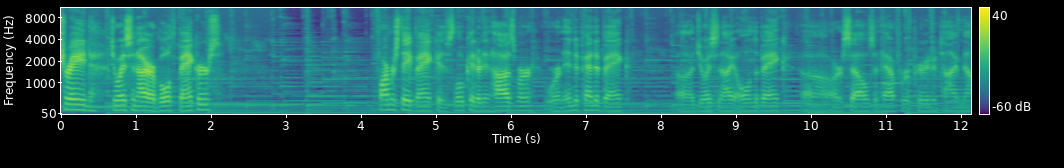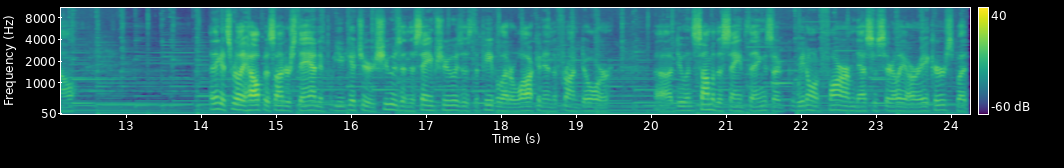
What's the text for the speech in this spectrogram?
trade, Joyce and I are both bankers. Farmer State Bank is located in Hosmer. We're an independent bank. Uh, Joyce and I own the bank uh, ourselves and have for a period of time now. I think it's really helped us understand if you get your shoes in the same shoes as the people that are walking in the front door, uh, doing some of the same things. Uh, we don't farm necessarily our acres, but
